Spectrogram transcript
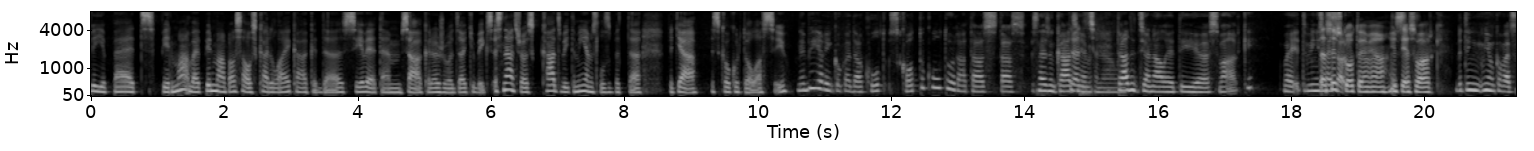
bija pēc pirmā vai pirmā pasaules kara laikā, kad uh, sievietēm sāka ražot zaķubīgus. Es neatceros, kāds bija tam iemesls, bet, uh, bet jā, es kaut kur to lasīju. Nebija arī kaut kādā kultu, skotu kultūrā tās, tās es nezinu, kādas tradicionālie, tradicionālie tie svārki. Vai tas nesau... ir skotiem, jā, tas... ir tie svārki. Bet viņ, viņam kaut kāds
